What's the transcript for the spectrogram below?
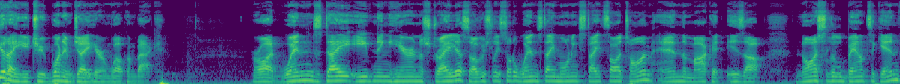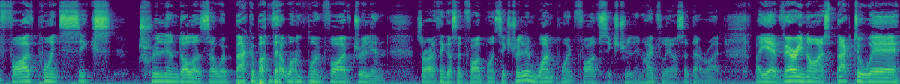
G'day YouTube, 1MJ here and welcome back. Alright, Wednesday evening here in Australia, so obviously sort of Wednesday morning stateside time, and the market is up. Nice little bounce again, $5.6 trillion. So we're back above that 1.5 trillion. Sorry, I think I said 5.6 trillion, 1.56 trillion. Hopefully I said that right. But yeah, very nice. Back to where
